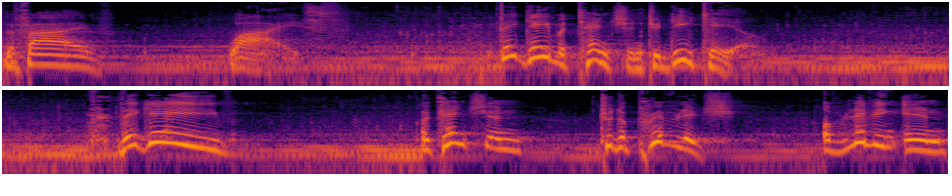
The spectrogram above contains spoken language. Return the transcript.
The five wise. They gave attention to detail. They gave attention to the privilege of living in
